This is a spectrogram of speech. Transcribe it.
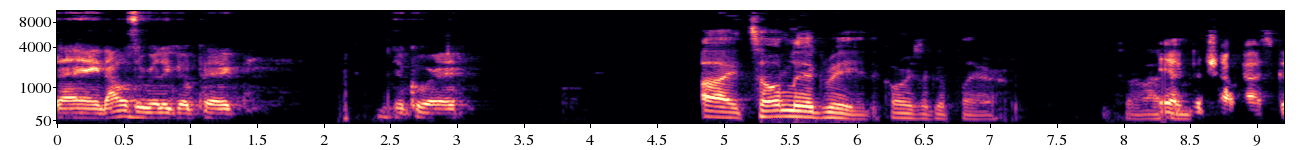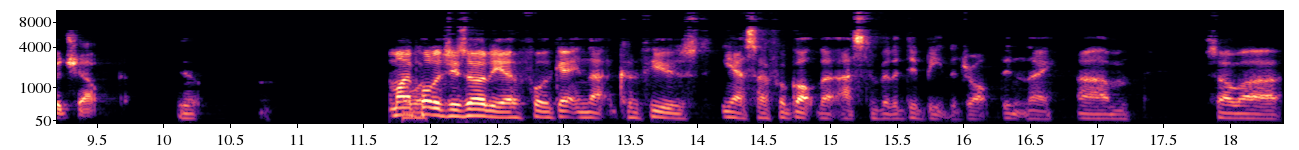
Dang, that was a really good pick. Doucouré. I totally agree. The is a good player. So I yeah, think good shout, guys. Good shout. My apologies earlier for getting that confused. Yes, I forgot that Aston Villa did beat the drop, didn't they? Um, so, uh,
